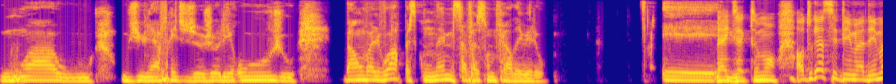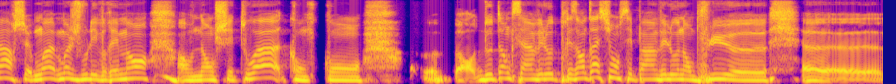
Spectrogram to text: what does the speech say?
ou moi ou, ou Julien Fritz de Joli Rouge ou ben on va le voir parce qu'on aime sa façon de faire des vélos. Et bah, exactement. En tout cas, c'était ma démarche. Moi, moi, je voulais vraiment, en venant chez toi, qu'on qu'on euh, Bon, D'autant que c'est un vélo de présentation, c'est pas un vélo non plus. Euh, euh,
